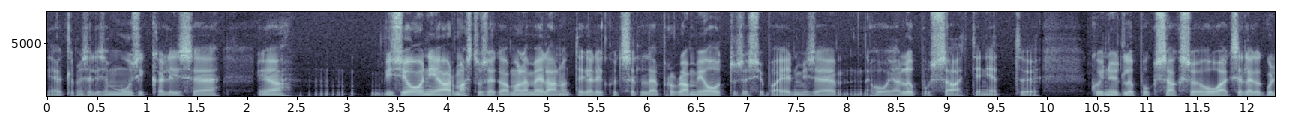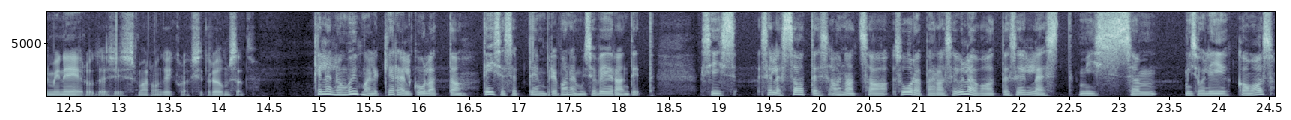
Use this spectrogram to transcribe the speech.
ja ütleme, sellise muusikalise jah, visiooni ja armastusega me oleme elanud tegelikult selle programmi ootuses juba eelmise hooaja lõpus saati, nii et kui nüüd lõpuks saaks hooaeg sellega kulmineeruda, siis ma arvan, kõik oleksid rõõmsad. kellel on võimalik järelkuulata teise septembri Vanemuise veerandit, siis selles saates annad sa suurepärase ülevaate sellest, mis, mis oli kavas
